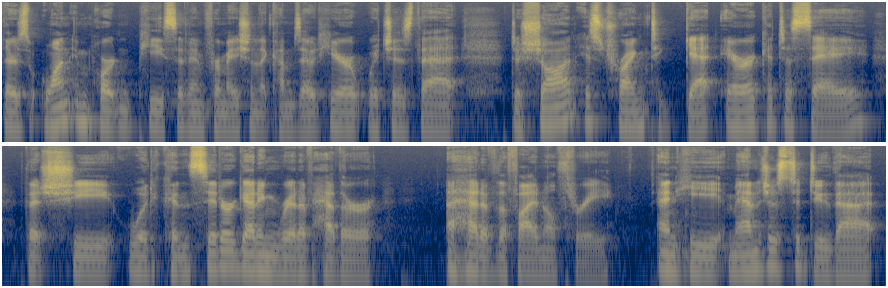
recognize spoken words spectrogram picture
There's one important piece of information that comes out here, which is that Deshawn is trying to get Erika to say that she would consider getting rid of Heather ahead of the final three. And he manages to do that.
